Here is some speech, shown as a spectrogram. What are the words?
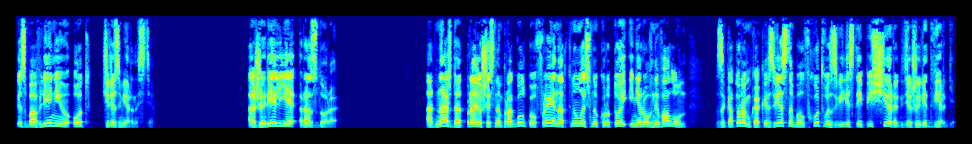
к избавлению от чрезмерности. Ожерелье раздора Однажды, отправившись на прогулку, Фрейя наткнулась на крутой и неровный валун, за которым, как известно, был вход в извилистые пещеры, где жили дверги.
